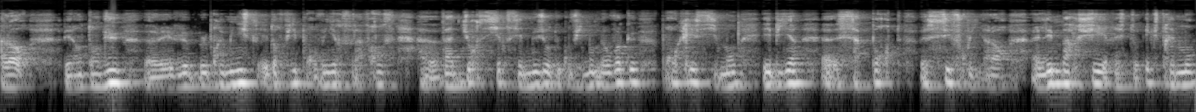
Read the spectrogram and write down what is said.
alors, bien entendu, euh, le, Premier ministre Edouard Philippe, pour revenir sur la France, euh, va durcir ses mesures de confinement, mais on voit que progressivement, eh bien, euh, ça porte ses fruits. Alors, les marchés restent extrêmement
